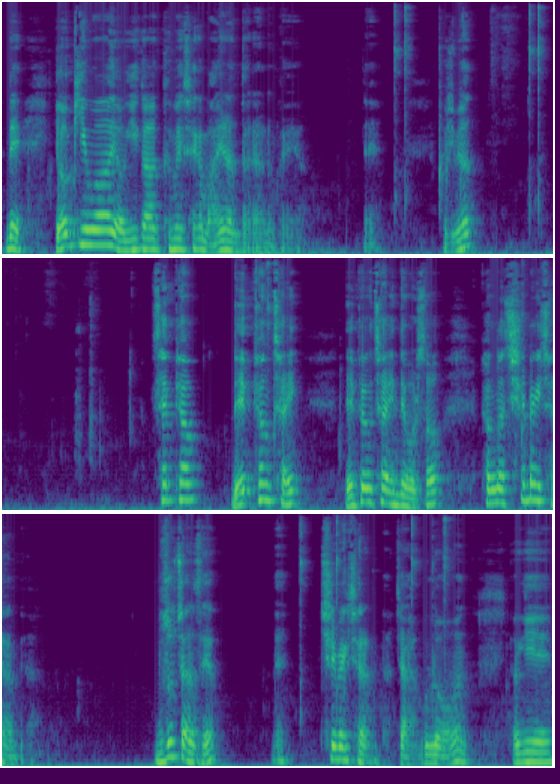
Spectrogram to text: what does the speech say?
근데 여기와 여기가 금액 차이가 많이 난다라는 거예요. 네, 보시면 3평, 4평 차이, 4평 차이인데 벌써 평당 700이 차이 납니다. 무섭지 않으세요? 네, 700 차이 납니다. 자, 물론 여기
